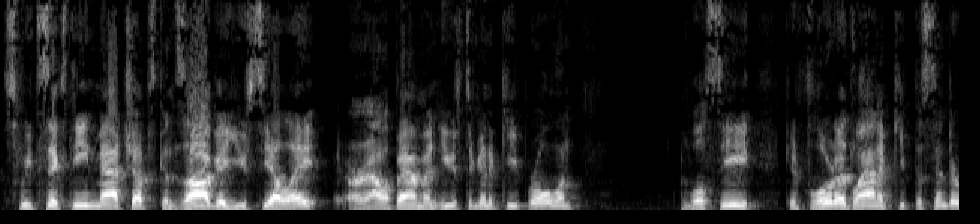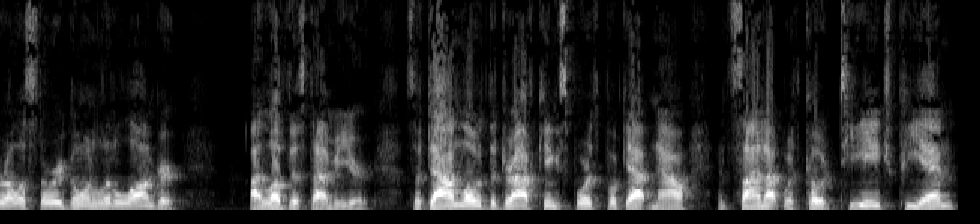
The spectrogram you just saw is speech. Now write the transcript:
Sweet 16 matchups. Gonzaga, UCLA, or Alabama and Houston going to keep rolling. We'll see. Can Florida Atlantic keep the Cinderella story going a little longer? I love this time of year. So download the DraftKings Sportsbook app now and sign up with code THPN.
